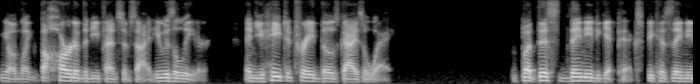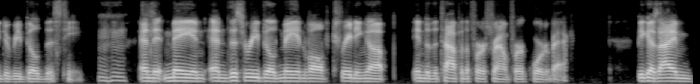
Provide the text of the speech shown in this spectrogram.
you know, like the heart of the defensive side. He was a leader, and you hate to trade those guys away but this they need to get picks because they need to rebuild this team. Mm-hmm. And it may and and this rebuild may involve trading up into the top of the first round for a quarterback. Because I'm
